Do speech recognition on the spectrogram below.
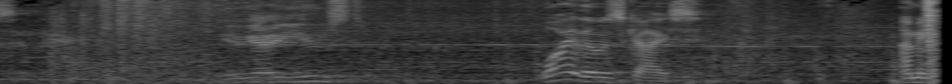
Slaughterhouse in there. You get used to it. Why those guys? I mean,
